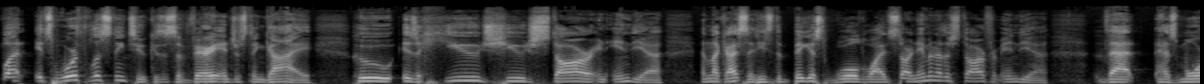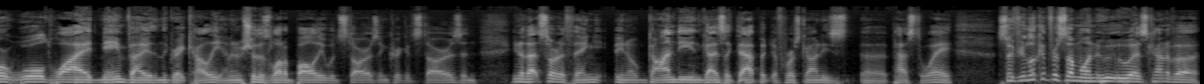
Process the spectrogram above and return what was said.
But it's worth listening to because it's a very interesting guy who is a huge, huge star in India and like I said, he's the biggest worldwide star. Name another star from India that has more worldwide name value than the great Khali. I mean, I'm sure there's a lot of Bollywood stars and cricket stars and you know that sort of thing. You know, Gandhi and guys like that. But of course, Gandhi's uh, passed away. So if you're looking for someone who, who has kind of a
